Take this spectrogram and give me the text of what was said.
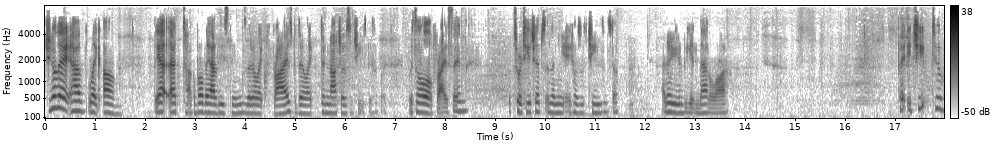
Do you know they have like um, they at, at Taco Bell they have these things that are like fries, but they're like they're nachos and cheese basically. But it's a little fries thing with tortilla chips, and then it comes with cheese and stuff. I know you're gonna be getting that a lot. It's cheap too.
